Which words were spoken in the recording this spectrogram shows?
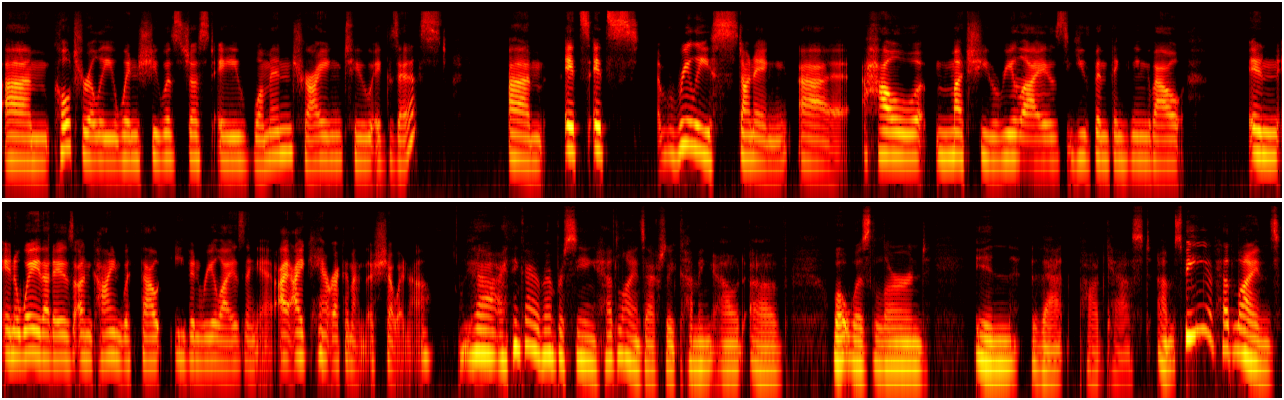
um, culturally when she was just a woman trying to exist, um, it's it's really stunning uh, how much you realize you've been thinking about in in a way that is unkind without even realizing it. I, I can't recommend this show enough. Yeah, I think I remember seeing headlines actually coming out of what was learned in that podcast. Um, speaking of headlines,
